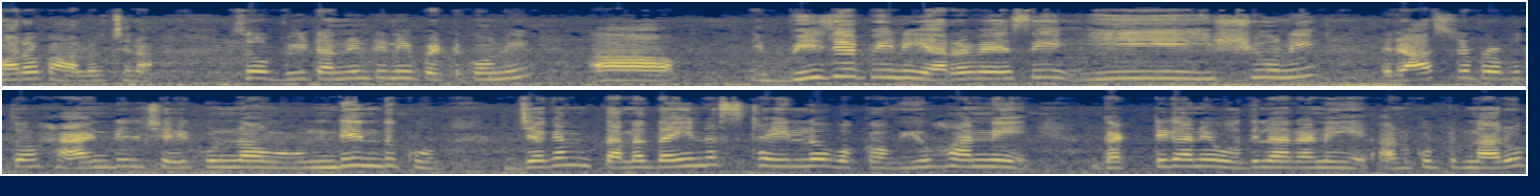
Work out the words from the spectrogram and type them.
మరొక ఆలోచన. సో వీటన్నింటినీ పెట్టుకొని బీజేపీని ఎరవేసి ఈ ఇష్యూని రాష్ట్ర ప్రభుత్వం హ్యాండిల్ చేయకుండా ఉండేందుకు జగన్ తనదైన స్టైల్లో ఒక వ్యూహాన్ని గట్టిగానే వదిలారని అనుకుంటున్నారు.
